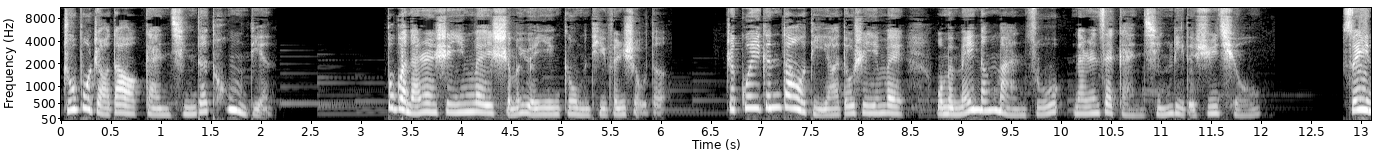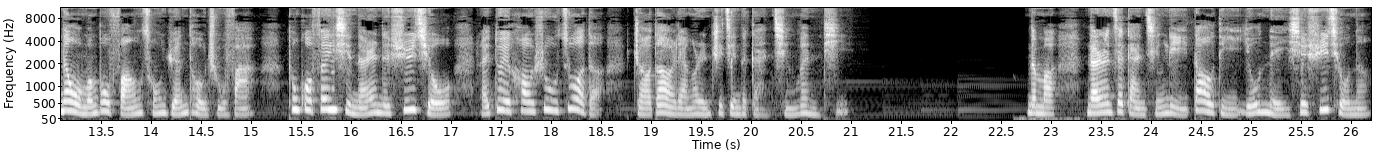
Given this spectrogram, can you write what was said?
逐步找到感情的痛点。不管男人是因为什么原因跟我们提分手的，这归根到底啊，都是因为我们没能满足男人在感情里的需求。所以呢，我们不妨从源头出发，通过分析男人的需求来对号入座的找到两个人之间的感情问题。那么，男人在感情里到底有哪些需求呢？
